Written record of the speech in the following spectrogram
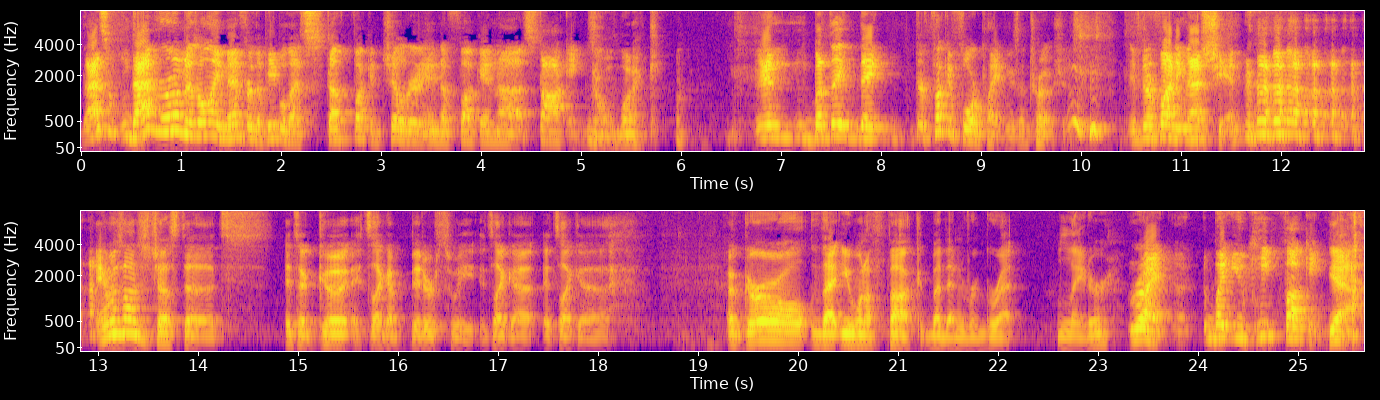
that's that room is only meant for the people that stuff fucking children into fucking uh, stockings. Oh my god. And but they they their fucking floor planning is atrocious. if they're finding that shit. Amazon's just a it's, it's a good it's like a bittersweet. It's like a it's like a a girl that you want to fuck but then regret later. right, but you keep fucking. Yeah.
